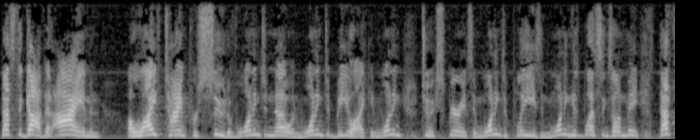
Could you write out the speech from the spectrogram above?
That's the God that I am in a lifetime pursuit of wanting to know and wanting to be like and wanting to experience and wanting to please and wanting His blessings on me. That's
